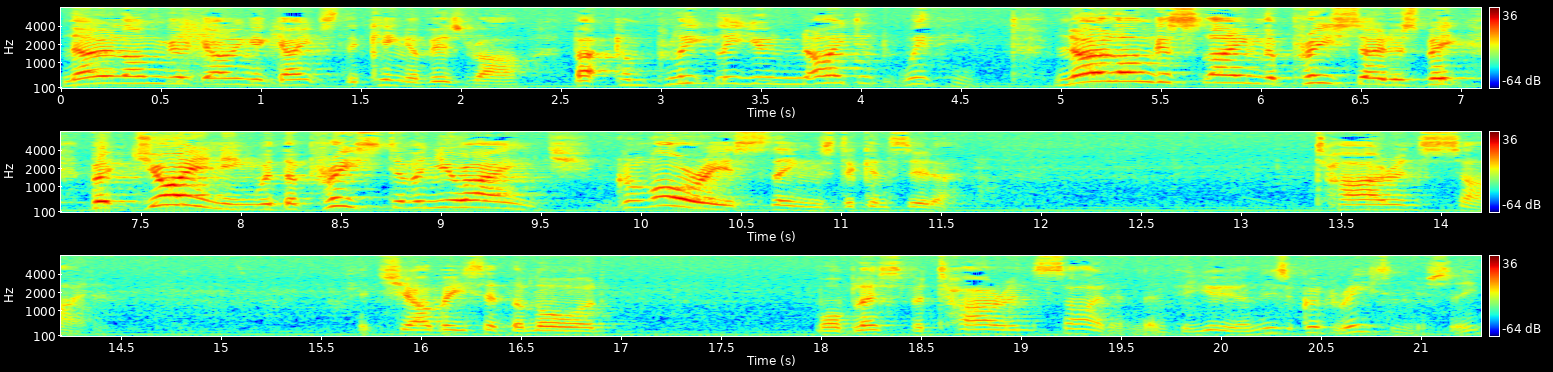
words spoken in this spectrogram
No longer going against the king of Israel, but completely united with him. No longer slaying the priest, so to speak, but joining with the priest of a new age. Glorious things to consider. Tyre and Sidon. It shall be, said the Lord, more blessed for Tyre and Sidon than for you. And there's a good reason, you see.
